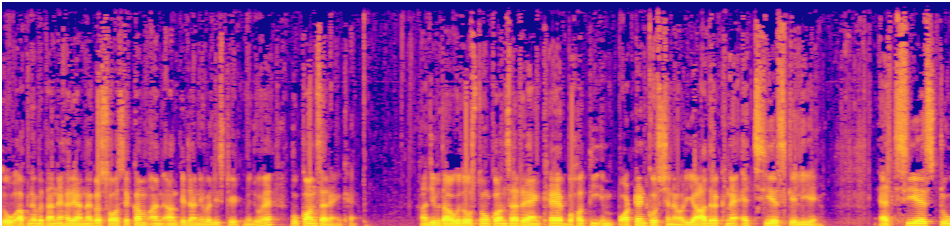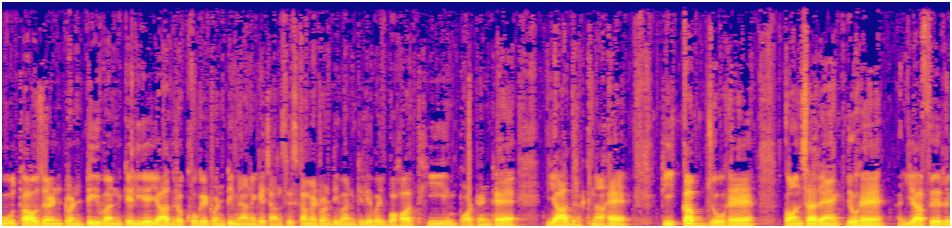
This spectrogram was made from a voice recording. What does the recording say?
तो आपने बताना है, हरियाणा का सौ से कम आंके जाने वाली स्टेट में जो है, वो कौन सा रैंक है? हाँ जी, बताओगे दोस्तों, कौन सा रैंक है? बहुत ही इंपॉर्टेंट क्वेश्चन है और याद रखना है एचसीएस के लिए। H C S two thousand twenty one के लिए याद रखोगे ट्वेंटी में आने के चांसेस कम है ट्वेंटी वन के लिए भाई बहुत ही इंपॉर्टेंट है। याद रखना है कि कब जो है, कौन सा रैंक जो है, या फिर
